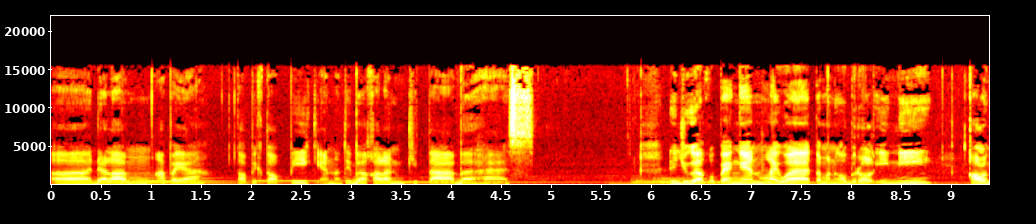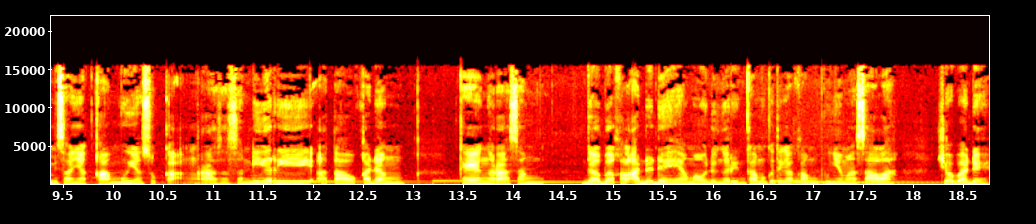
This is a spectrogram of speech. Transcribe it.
uh, dalam apa ya topik-topik yang nanti bakalan kita bahas. Dan juga aku pengen lewat teman ngobrol ini kalau misalnya kamu yang suka ngerasa sendiri atau kadang kayak ngerasa gak bakal ada deh yang mau dengerin kamu ketika kamu punya masalah, coba deh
